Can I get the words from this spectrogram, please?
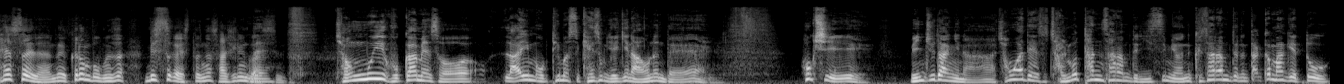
했어야 되는데 그런 부분에서 미스가 있었던 건 사실인 것 네. 같습니다. 정무위 국감에서 라임 옵티머스 계속 얘기 나오는데 혹시 민주당이나 청와대에서 잘못한 사람들이 있으면 그 사람들은 따끔하게 또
